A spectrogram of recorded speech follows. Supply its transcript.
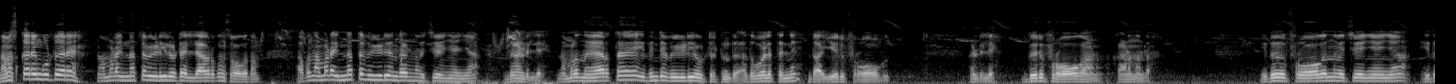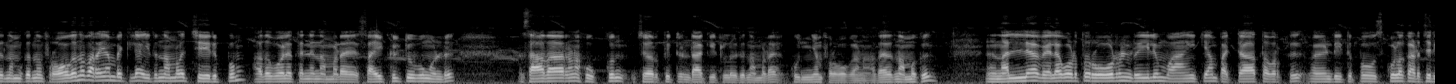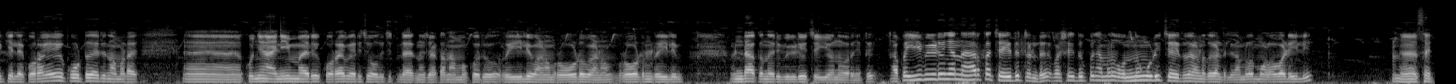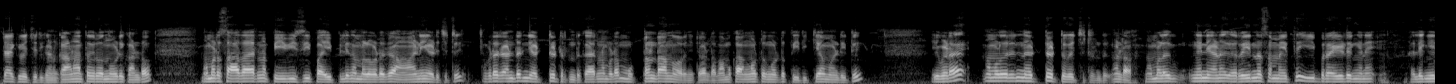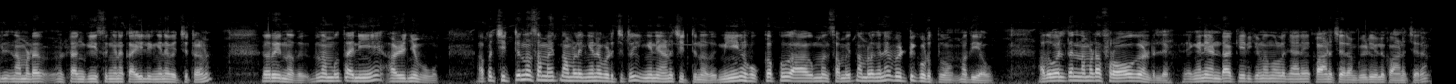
നമസ്കാരം കൂട്ടുകാരെ. നമ്മുടെ ഇന്നത്തെ വീഡിയോയിലോട്ട് എല്ലാവർക്കും സ്വാഗതം. അപ്പോൾ നമ്മുടെ ഇന്നത്തെ വീഡിയോ എന്താണെന്ന് വെച്ച് കഴിഞ്ഞ് കഴിഞ്ഞാൽ ഇത് കണ്ടില്ലേ? നമ്മൾ നേരത്തെ ഇതിന്റെ വീഡിയോ ഇട്ടിട്ടുണ്ട്. അതുപോലെ തന്നെ ഇതാ ഈ ഒരു ഫ്രോഗ്. കണ്ടില്ലേ? ഇതൊരു ഫ്രോഗാണ്. കാണുന്നുണ്ടോ? ഇത് ഫ്രോഗ് എന്ന് വെച്ച് കഴിഞ്ഞ് കഴിഞ്ഞാൽ ഇത് നമുക്കൊന്ന് ഫ്രോഗ് എന്ന് പറയാൻ പറ്റില്ല. ഇത് നമ്മൾ ചെരുപ്പും അതുപോലെ തന്നെ നമ്മുടെ സൈക്കിൾ ട്യൂബും കൊണ്ട് സാധാരണ ഹുക്കും ചേർത്തിട്ടുണ്ടാക്കിയിട്ടുള്ളൊരു നമ്മുടെ കുഞ്ഞൻ ഫ്രോഗാണ്. അതായത് നമുക്ക് നല്ല വില കൊടുത്ത് റോഡും റീലും വാങ്ങിക്കാൻ പറ്റാത്തവർക്ക് വേണ്ടിയിട്ട് ഇപ്പോൾ സ്കൂളൊക്കെ അടച്ചിരിക്കില്ലേ? കുറേ കൂട്ടുകാർ നമ്മുടെ കുഞ്ഞിന് അനിയന്മാർ കുറേ പേര് ചോദിച്ചിട്ടുണ്ടായിരുന്നു ചേട്ടാ നമുക്കൊരു റീൽ വേണം റോഡ് വേണം റോഡും റീലും ഉണ്ടാക്കുന്ന ഒരു വീഡിയോ ചെയ്യുമെന്ന് പറഞ്ഞിട്ട്. അപ്പോൾ ഈ വീഡിയോ ഞാൻ നേരത്തെ ചെയ്തിട്ടുണ്ട് പക്ഷേ ഇതിപ്പോൾ നമ്മൾ ഒന്നും കൂടി ചെയ്തതാണ് ഇത് കണ്ടില്ലേ? നമ്മൾ മുളവടിയിൽ സെറ്റാക്കി വെച്ചിരിക്കുകയാണ്. കാണാത്തവരൊന്നുകൂടി കണ്ടോ? നമ്മുടെ സാധാരണ പി വി സി പൈപ്പിൽ നമ്മളിവിടെ ഒരു ആണി അടിച്ചിട്ട് ഇവിടെ രണ്ട് ഞെട്ടിട്ടിട്ടുണ്ട് കാരണം ഇവിടെ മുട്ടണ്ടാന്ന് പറഞ്ഞിട്ട് കേട്ടോ നമുക്ക് അങ്ങോട്ടും ഇങ്ങോട്ടും തിരിക്കാൻ വേണ്ടിയിട്ട് ഇവിടെ നമ്മളൊരു നെട്ട് ഇട്ട് വെച്ചിട്ടുണ്ട്. കണ്ടോ? നമ്മൾ ഇങ്ങനെയാണ് എറിയുന്ന സമയത്ത് ഈ ബ്രൈഡ് ഇങ്ങനെ അല്ലെങ്കിൽ നമ്മുടെ ടങ്കീസ് ഇങ്ങനെ കയ്യിൽ ഇങ്ങനെ വെച്ചിട്ടാണ് എറിയുന്നത്. ഇത് നമുക്ക് തനിയെ അഴിഞ്ഞു പോകും. അപ്പോൾ ചിറ്റുന്ന സമയത്ത് നമ്മളിങ്ങനെ പിടിച്ചിട്ട് ഇങ്ങനെയാണ് ചിറ്റുന്നത്. മീൻ ഹുക്കപ്പ് ആകുന്ന സമയത്ത് നമ്മളിങ്ങനെ വെട്ടിക്കൊടുത്തു മതിയാവും. അതുപോലെ തന്നെ നമ്മുടെ ഫ്രോഗ് ഉണ്ടല്ലേ? എങ്ങനെ ഉണ്ടാക്കിയിരിക്കണം എന്നുള്ളത് ഞാൻ കാണിച്ചു തരാം. വീഡിയോയിൽ കാണിച്ചു തരാം.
